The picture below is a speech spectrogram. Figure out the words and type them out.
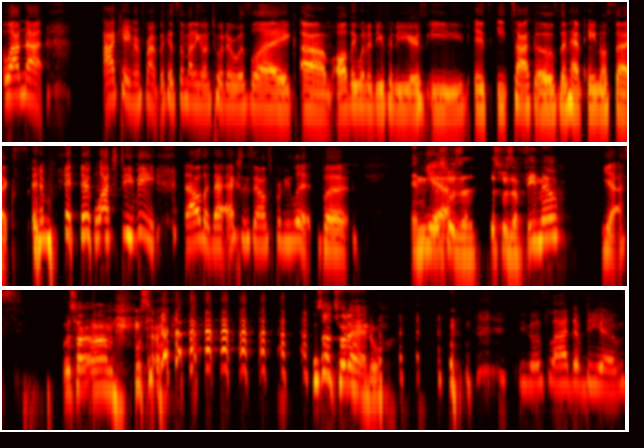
Well, I'm not. I came in front because somebody on Twitter was like, um, all they want to do for New Year's Eve is eat tacos, then have anal sex and, and, watch TV. And I was like, that actually sounds pretty lit. But and yeah. this was a this was a female. Yes. What's her um? What's her? what's her Twitter handle? you gonna slide them DMs.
